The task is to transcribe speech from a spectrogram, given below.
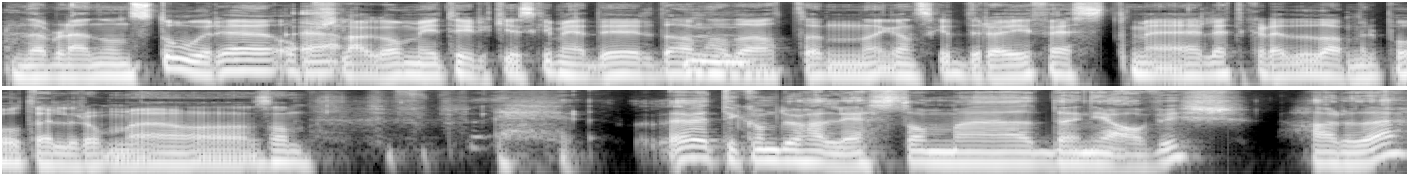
det ble noen store oppslag om i tyrkiske medier da han Mm. hadde hatt en ganske drøy fest med lettkledde damer på hotellrommet og sånn. Jeg vet ikke om du har lest om uh, Har du det?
